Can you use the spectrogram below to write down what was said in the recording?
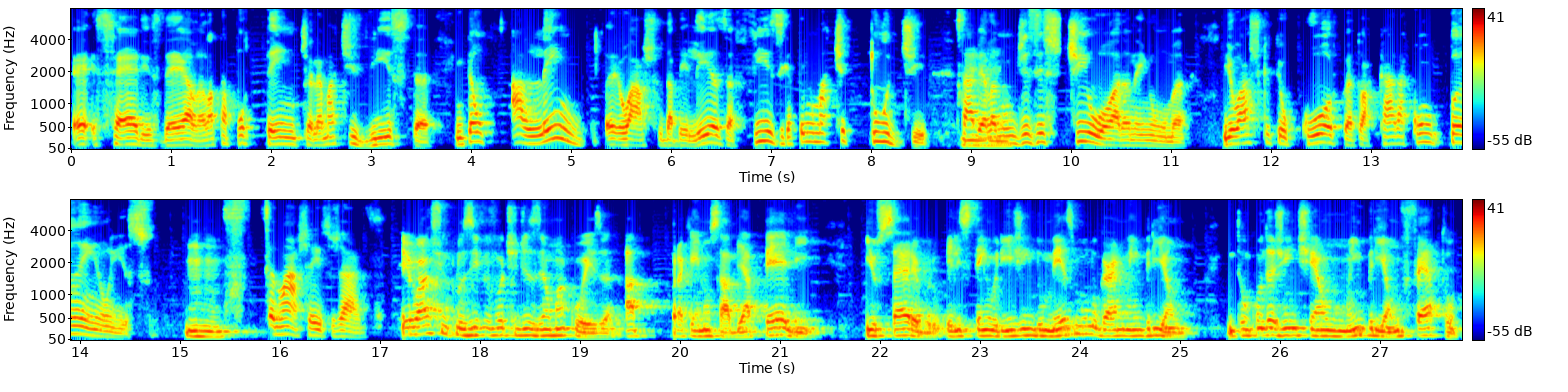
é, séries dela, ela tá potente, ela é uma ativista. Então, além, eu acho, da beleza física, tem uma atitude, sabe? Uhum. Ela não desistiu hora nenhuma. E eu acho que o teu corpo e a tua cara acompanham isso. Uhum. Você não acha isso, Jardim? Eu acho, inclusive, vou te dizer uma coisa. Para quem não sabe, a pele e o cérebro, eles têm origem do mesmo lugar no embrião. Então, quando a gente é um embrião, um feto,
